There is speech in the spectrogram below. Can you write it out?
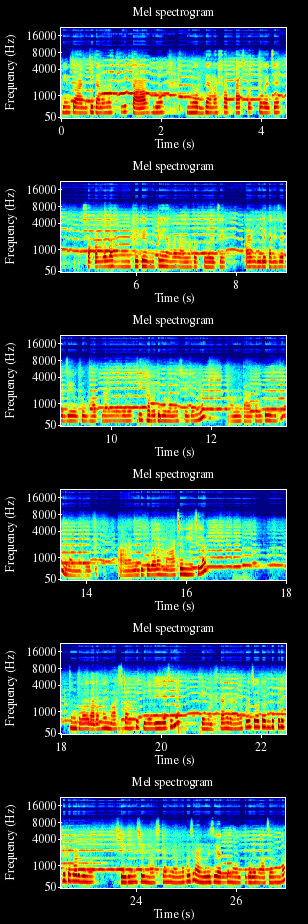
কিন্তু আজকে জানো না কি তাড়াহুড়োর মধ্যে আমার সব কাজ করতে হয়েছে। সকালবেলা ঘুম থেকে উঠে আমার রান্না করতে হয়েছে। কারণ দূরে কাজে যাবে যেহেতু ভাত না নিয়ে গেলে কী খাবে দুপুরবেলা সেই জন্য আমি তাড়াতাড়ি করে উঠে আমি রান্না করেছি। আর আমি দুপুরবেলা মাছও নিয়েছিলাম। তোমার দাদাভাই মাছটা আমাকে কিনে দিয়ে গেছিল। সেই মাছটা আমি রান্না করেছি, ও তো দুপুরে খেতে পারবে না। সেই জন্য সেই মাছটা আমি রান্না করেছিলাম। আমি বলেছি একদম অল্প করে মাছ আনবা,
